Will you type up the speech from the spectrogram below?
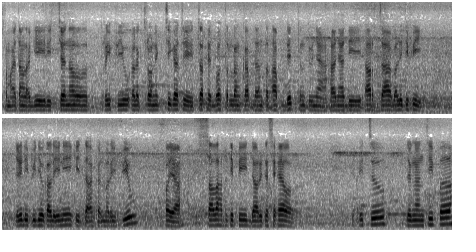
selamat datang lagi di channel review elektronik Cigaci terheboh, terlengkap dan terupdate tentunya hanya di Arca Bali TV. Jadi di video kali ini kita akan mereview apa ya? Salah satu TV dari TCL yaitu dengan tipe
